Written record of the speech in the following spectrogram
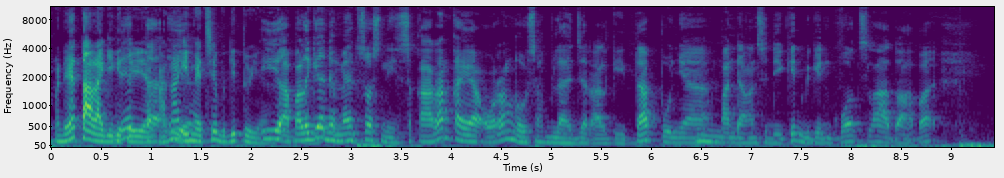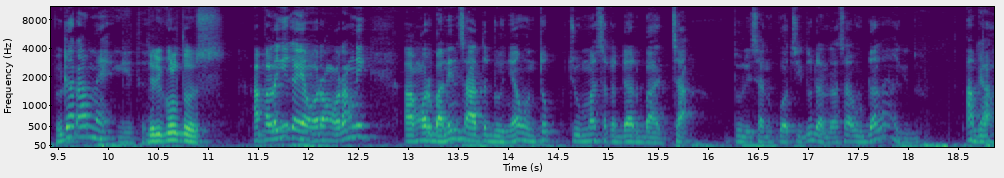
pendeta lagi gitu ya, Pendeta, karena iya. image-nya begitu ya. Iya, apalagi ada medsos nih. Sekarang kayak orang nggak usah belajar Alkitab, punya Hmm. pandangan sedikit, bikin quotes lah atau apa. Ya Udah rame gitu. Jadi kultus. Apalagi kayak orang-orang nih uh, ngorbanin saat teduhnya untuk cuma sekedar baca tulisan quotes itu dan rasa udahlah gitu. Apa? Enggak.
